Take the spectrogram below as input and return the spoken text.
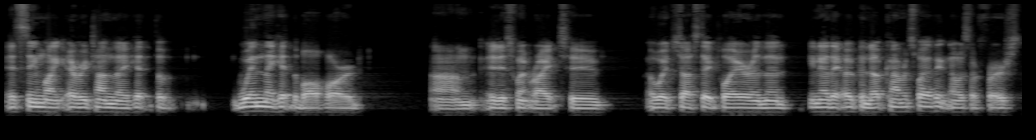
it seemed like every time they hit the, when they hit the ball hard, um, it just went right to a Wichita State player. And then, you know, they opened up conference play. I think that was their first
